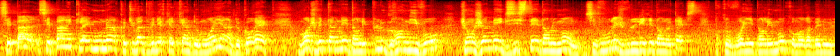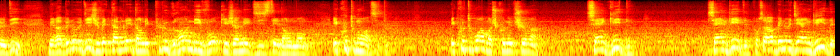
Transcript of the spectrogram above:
c'est pas, c'est pas émouna que tu vas devenir quelqu'un de moyen, de correct. Moi, je vais t'amener dans les plus grands niveaux qui ont jamais existé dans le monde. Si vous voulez, je vous le lirai dans le texte pour que vous voyez dans les mots comment Rabbeinu le dit. Mais Rabbeinu dit, je vais t'amener dans les plus grands niveaux qui aient jamais existé dans le monde. Écoute-moi, c'est tout. Écoute-moi, moi je connais le chemin. C'est un guide. C'est un guide. Pour ça, Rabbi dit un guide,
